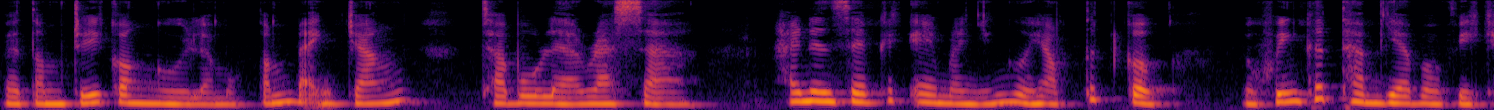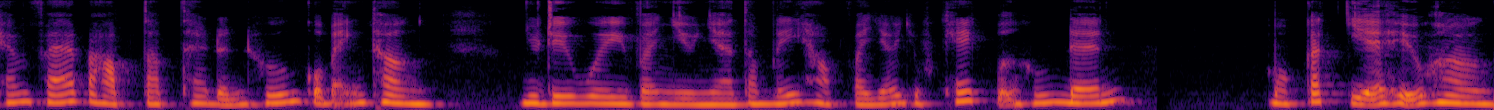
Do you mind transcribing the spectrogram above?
về tâm trí con người là một tấm bảng trắng, tabula rasa, hãy nên xem các em là những người học tích cực, được khuyến khích tham gia vào việc khám phá và học tập theo định hướng của bản thân, như Dewey và nhiều nhà tâm lý học và giáo dục khác vẫn hướng đến. Một cách dễ hiểu hơn,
